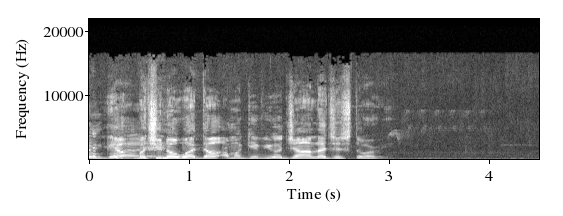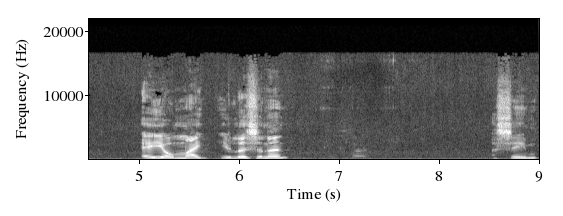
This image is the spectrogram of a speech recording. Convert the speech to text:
shim guy. Yo, but you know what though? I'm gonna give you a John Legend story. Hey, yo, Mike, you listening? I seen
